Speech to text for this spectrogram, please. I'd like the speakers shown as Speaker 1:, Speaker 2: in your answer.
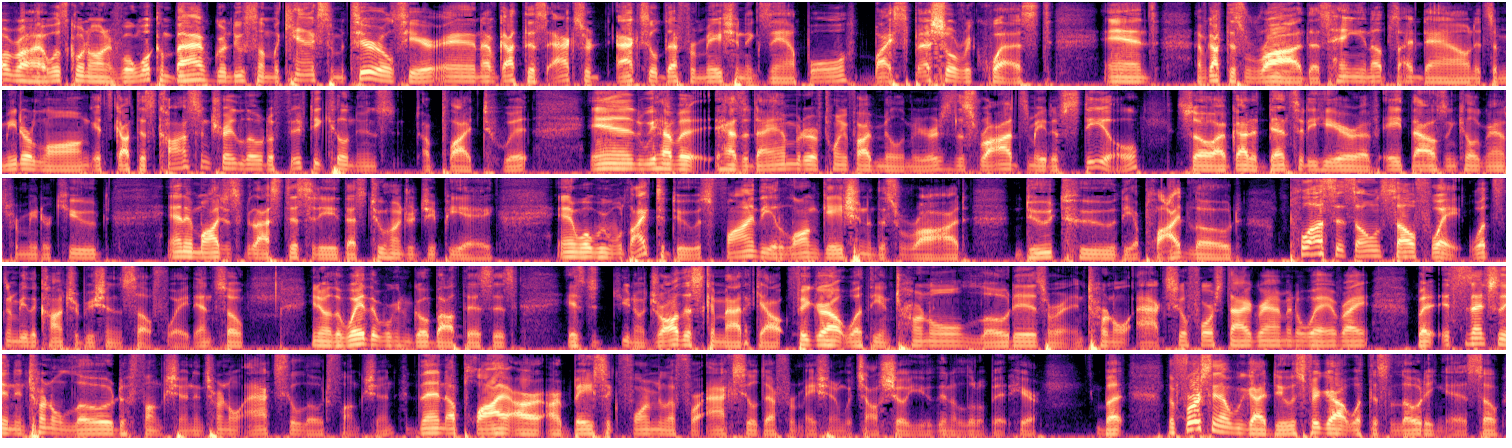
Speaker 1: Alright, what's going on everyone? Welcome back. We're going to do some mechanics to materials here, and I've got this axial deformation example by special request. And I've got this rod that's hanging upside down. It's a meter long. It's got this concentrated load of 50 kilonewtons applied to it. And we have a it has a diameter of 25 millimeters. This rod's made of steel. So I've got a density here of 8,000 kilograms per meter cubed and a modulus of elasticity that's 200 GPa. And what we would like to do is find the elongation of this rod due to the applied load plus its own self weight. What's going to be the contribution of self weight? And so, you know, the way that we're going to go about this is is to, you know, draw this schematic out, figure out what the internal load is or an internal axial force diagram in a way, right? But it's essentially an internal load function, internal axial load function. Then apply our, our basic formula for axial deformation, which I'll show you in a little bit here. But the first thing that we got to do is figure out what this loading is. So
